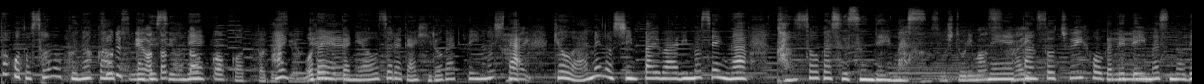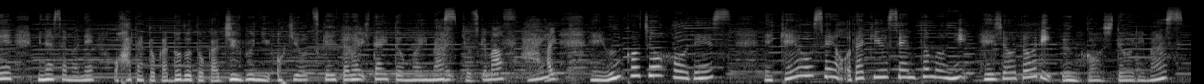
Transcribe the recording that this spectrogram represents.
たほど寒くなかったですそうですね。よね。暖かかですはい、よね。穏やかに青空が広がっていました。はい。今日は雨の心配はありませんが、乾燥が進んでいます。乾燥しております。ね、はい乾燥注意報が出ていますので、皆様ね、お肌とか喉とか十分にお気をつけいただきたいと思います。はい、気をつけます。はい、はいえー運行情報です、えー京王線小田急線ともに平常通り運行しております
